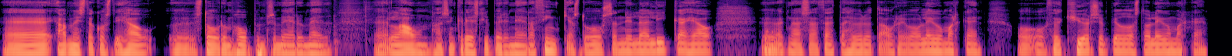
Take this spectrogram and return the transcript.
Að minnst að kosti hjá stórum hópum sem eru með lán þar sem greiðslipurinn er að þingjast og sannilega líka hjá vegna þess að þetta hefur auðvitað áhrif á leikumarkaðin og, og þau kjör sem bjóðast á leikumarkaðin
